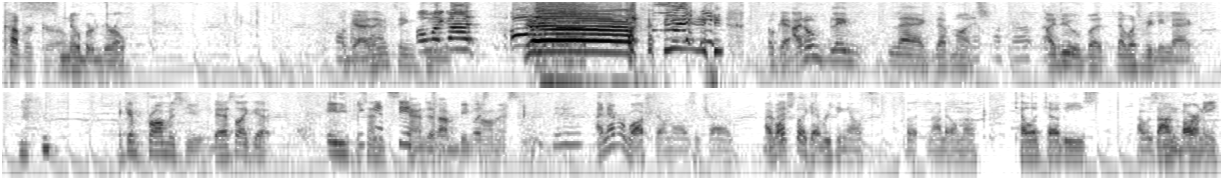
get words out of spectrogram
Cover girl. Snowbird girl. Oh Okay, I god. don't think. Oh my god! Oh Yeah! Okay, I don't blame lag that much. Can't walk up. I do, but that was really lag. I can promise you, there's like a 80% chance it that I'm being honest. I never watched Elmo as a child. I watched like everything else, but not Elmo. Teletubbies. I was on Barney.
